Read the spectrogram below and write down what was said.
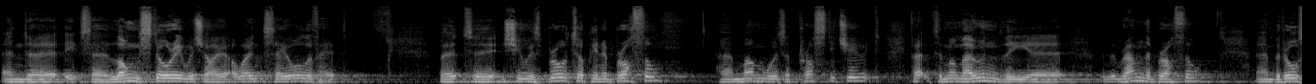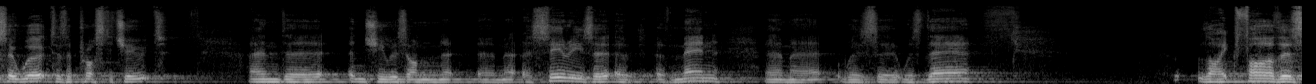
And uh, it's a long story, which I, I, won't say all of it. But uh, she was brought up in a brothel. Her mum was a prostitute. In fact, the mum owned the, uh, ran the brothel, um, but also worked as a prostitute and, uh, and she was on um, a series of, of men, um, uh, was, was there. like fathers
